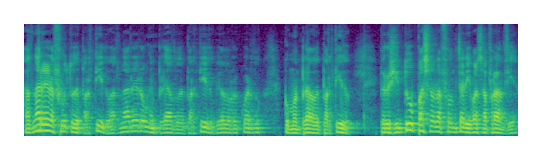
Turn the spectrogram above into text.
Aznar era fruto de partido, Aznar era un empleado de partido, yo lo recuerdo como empleado de partido. Pero si tú pasas la frontera y vas a Francia,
